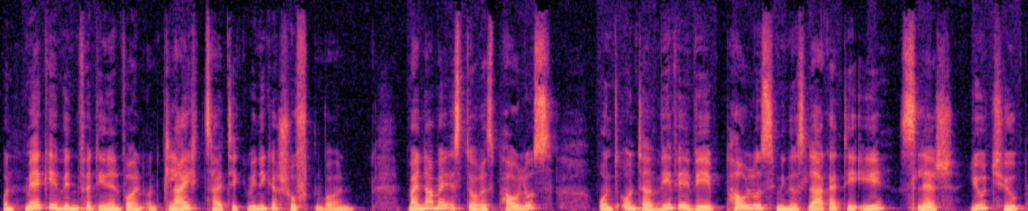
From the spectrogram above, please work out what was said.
und mehr Gewinn verdienen wollen und gleichzeitig weniger schuften wollen. Mein Name ist Doris Paulus und unter www.paulus-lager.de slash YouTube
